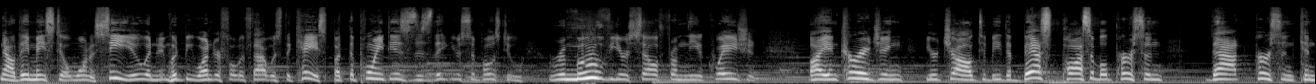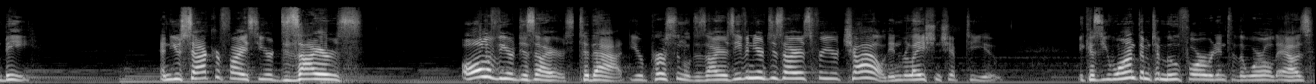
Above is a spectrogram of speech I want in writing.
Now, they may still want to see you, and it would be wonderful if that was the case, but the point is, is that you're supposed to remove yourself from the equation by encouraging your child to be the best possible person that person can be. And you sacrifice your desires all of your desires to that, your personal desires, even your desires for your child in relationship to you. Because you want them to move forward into the world as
